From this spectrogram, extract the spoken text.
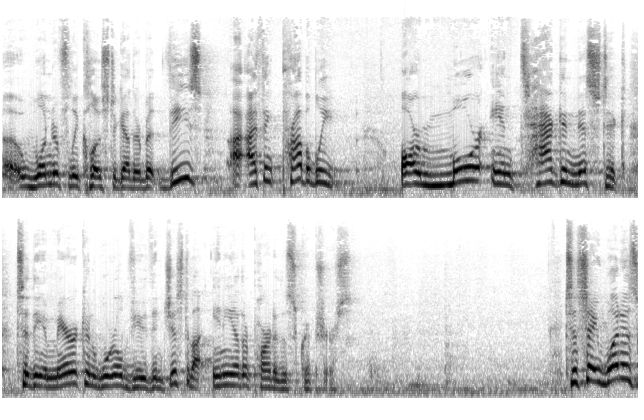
uh, wonderfully close together. But these, I, I think, probably are more antagonistic to the American worldview than just about any other part of the scriptures to say, what does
